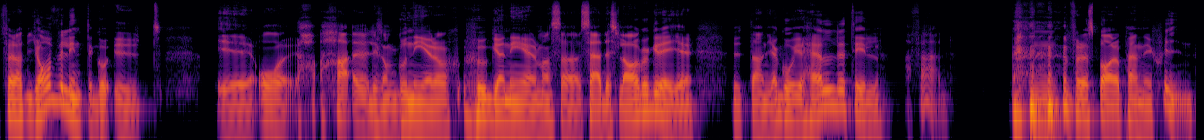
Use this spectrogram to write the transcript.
För att jag vill inte gå ut eh, och ha, liksom gå ner och hugga ner massa sädeslag och grejer. Utan jag går ju hellre till affären mm. för att spara på energin.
